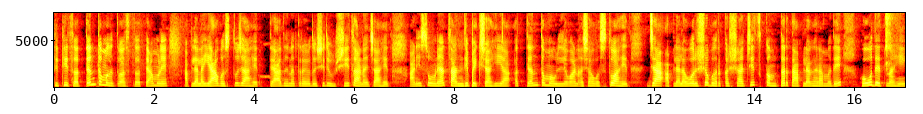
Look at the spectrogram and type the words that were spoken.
तिथीचं अत्यंत महत्त्व असतं त्यामुळे आपल्याला या वस्तू ज्या आहेत त्या धनत्रयोदशी दिवशीच आणायच्या आहेत आणि सोन्या चांदीपेक्षाही या अत्यंत मौल्यवान अशा वस्तू आहेत ज्या आपल्याला वर्षभर कशाचीच कमतरता आपल्या घरामध्ये होऊ देत नाही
